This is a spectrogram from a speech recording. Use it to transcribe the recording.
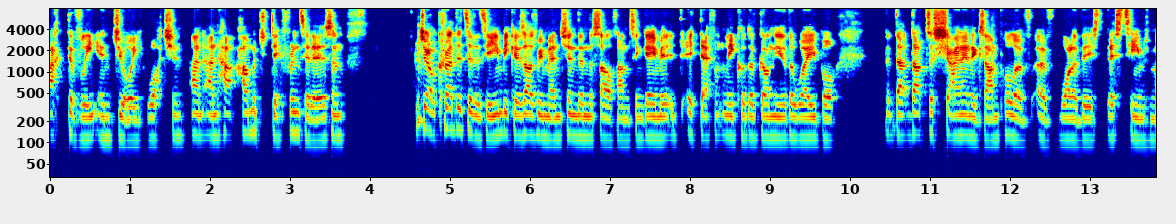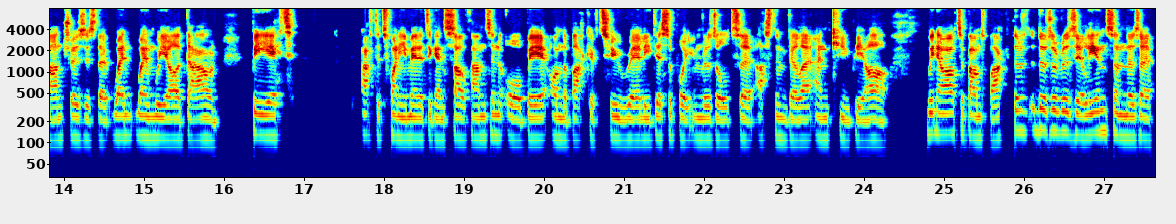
actively enjoy watching and and how, how much different it is. And you know credit to the team because as we mentioned in the Southampton game it, it definitely could have gone the other way. But that that's a shining example of of one of these this team's mantras is that when when we are down be it after 20 minutes against Southampton, albeit on the back of two really disappointing results at Aston Villa and QPR. We know how to bounce back. There's there's a resilience and there's a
